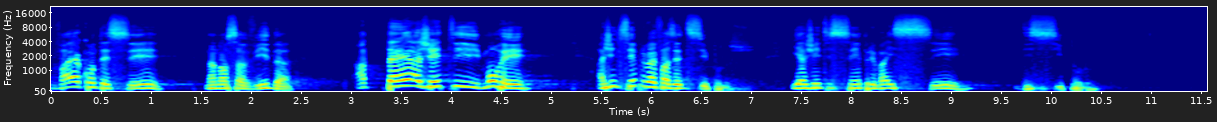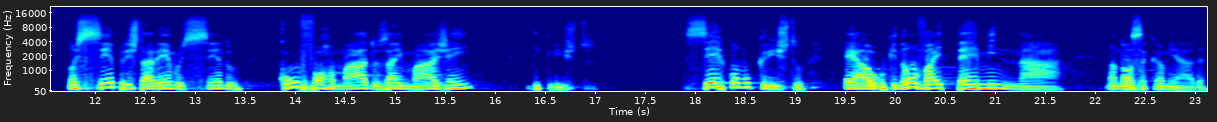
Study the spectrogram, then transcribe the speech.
vai acontecer na nossa vida até a gente morrer. A gente sempre vai fazer discípulos. E a gente sempre vai ser discípulo nós sempre estaremos sendo conformados à imagem de Cristo. Ser como Cristo é algo que não vai terminar na nossa caminhada.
